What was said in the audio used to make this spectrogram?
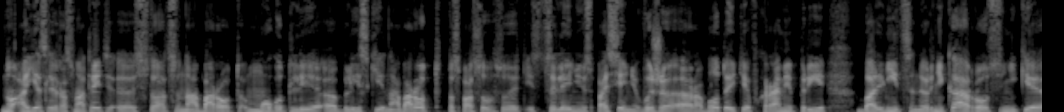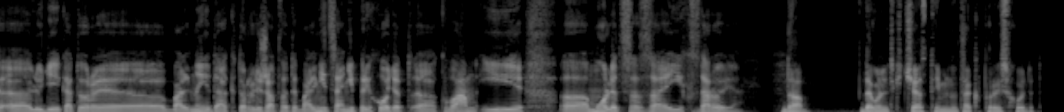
Ну, а если рассмотреть э, ситуацию наоборот, могут ли э, близкие, наоборот, поспособствовать исцелению и спасению? Вы же э, работаете в храме при больнице. Наверняка родственники людей, которые больны, да, которые лежат в этой больнице, они приходят к вам и молятся за их здоровье. Да, довольно-таки часто именно так и происходит.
